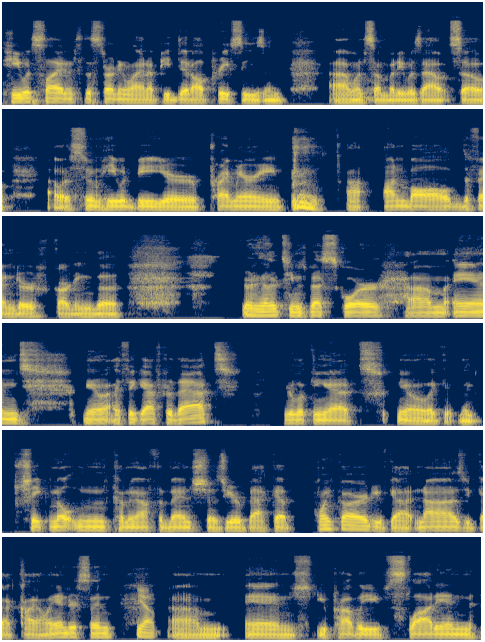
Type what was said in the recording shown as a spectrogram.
He would slide into the starting lineup. He did all preseason uh, when somebody was out. So I would assume he would be your primary uh, on ball defender guarding the guarding the other team's best scorer. Um, and you know, I think after that, you're looking at you know like like Shake Milton coming off the bench as your backup point guard. You've got Naz, you've got Kyle Anderson. Yeah. Um, and you probably slot in,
